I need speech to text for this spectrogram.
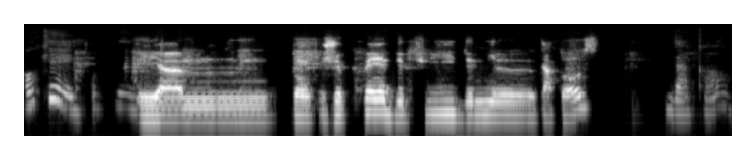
OK. Et euh, donc, je peins depuis 2014. D'accord.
